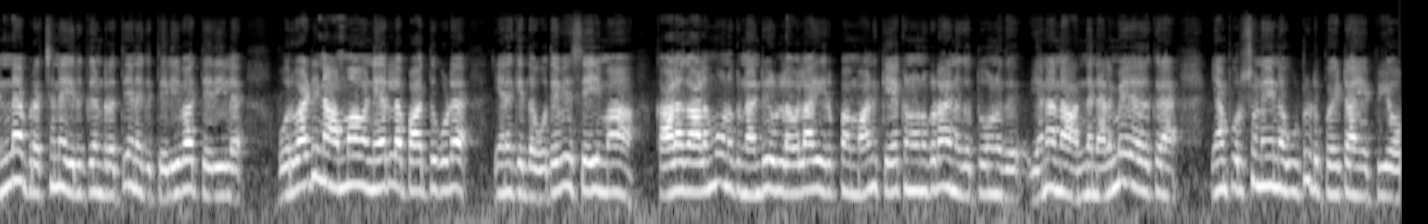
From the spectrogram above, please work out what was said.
என்ன பிரச்சனை இருக்குன்றது எனக்கு தெளிவா தெரியல. ஒரு வாட்டி நான் அம்மாவை நேரில் பார்த்து கூட எனக்கு இந்த உதவி செய்யுமா? காலகாலமும் உனக்கு நன்றி உள்ளவளா இருப்பம்மான்னு கேட்கணும்னு கூட எனக்கு தோணுது. ஏன்னா நான் அந்த நிலமையில இருக்கிறேன். என் புருஷனையும் என்னை விட்டுட்டு போயிட்டான் எப்பயோ.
